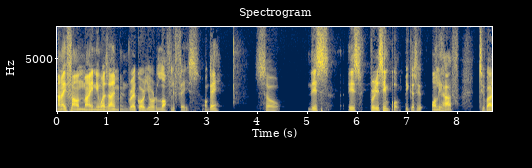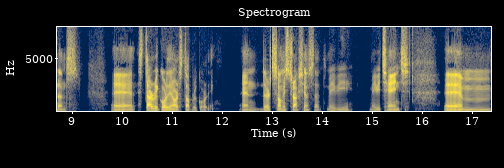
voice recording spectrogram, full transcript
and I found my new assignment, record your lovely face, okay? So this is pretty simple because it only have two buttons, uh, start recording or stop recording. And there's some instructions that maybe maybe change. Um,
